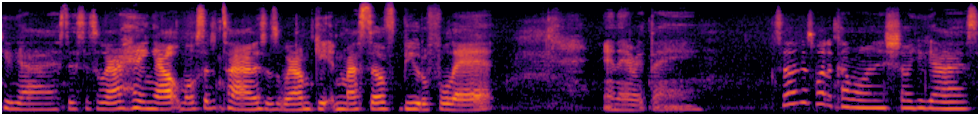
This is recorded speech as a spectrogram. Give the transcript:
you guys, this is where I hang out most of the time. This is where I'm getting myself beautiful at and everything. So I just want to come on and show you guys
